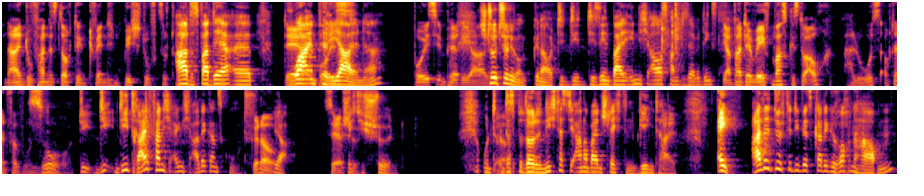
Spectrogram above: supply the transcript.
nein, du fandest doch den Quentin Bischduft so toll. Ah, das war der, äh, Der Bois Imperial, ne? Boys Imperial. Stu- Entschuldigung, genau. Die, die, die sehen beide ähnlich aus, haben dieselbe Dings. Ja, aber der Wave Mask ist doch auch, hallo, ist auch dein Favorit. So, die, die, die drei fand ich eigentlich alle ganz gut. Genau. Ja, Sehr schön. richtig schön. Und das bedeutet nicht, dass die anderen beiden schlecht sind. Im Gegenteil. Ey, alle Düfte, die wir jetzt gerade gerochen haben,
